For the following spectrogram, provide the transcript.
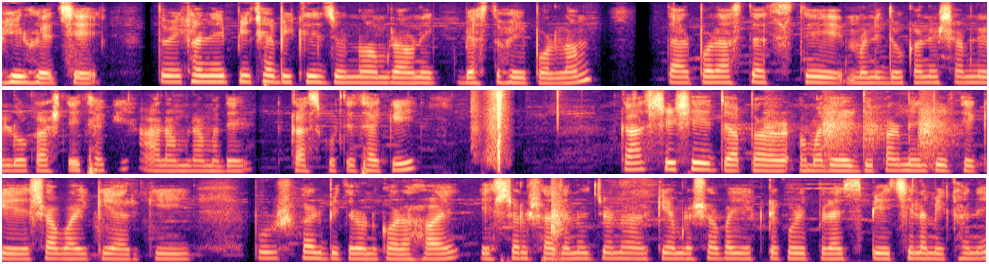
ভিড় হয়েছে। তো এখানে পিঠা বিক্রির জন্য আমরা অনেক ব্যস্ত হয়ে পড়লাম। তারপর আস্তে আস্তে মানে দোকানের সামনে লোক আসতেই থাকে আর আমরা আমাদের কাজ করতে থাকি। কাজ শেষে তারপর আমাদের ডিপার্টমেন্টের থেকে সবাইকে আর কি পুরস্কার বিতরণ করা হয়। স্টল সাজানোর জন্য আর কি আমরা সবাই একটা করে প্রাইজ পেয়েছিলাম এখানে।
